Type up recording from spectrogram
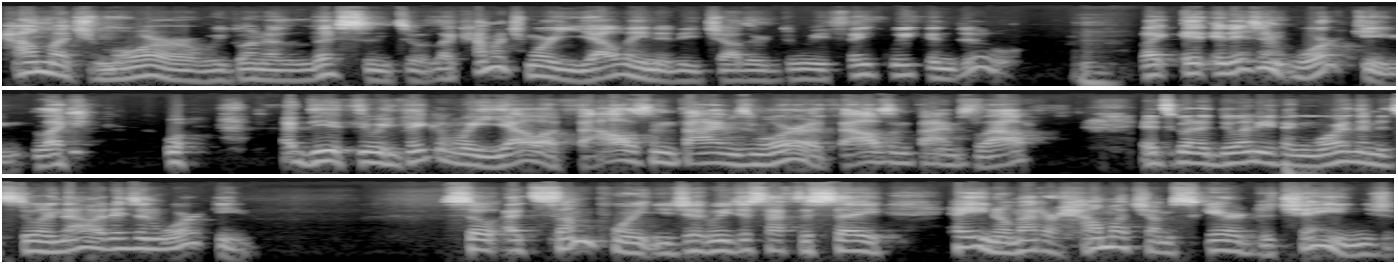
how much more are we going to listen to it? Like, how much more yelling at each other do we think we can do? Mm. Like, it, it isn't working. Like, do, you, do we think if we yell a thousand times more, a thousand times louder, it's going to do anything more than it's doing now? It isn't working. So at some point, you just we just have to say, hey, no matter how much I'm scared to change,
